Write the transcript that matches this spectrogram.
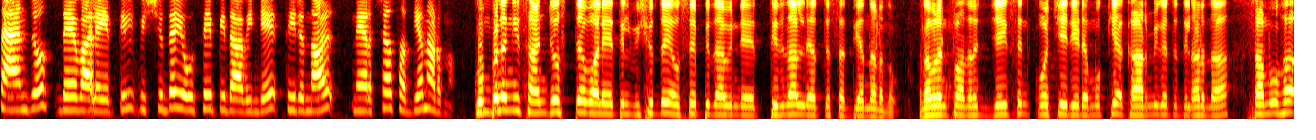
സാൻ ജോസ് ദേവാലയത്തിൽ വിശുദ്ധ യോസെ പിതാവിന്റെ തിരുനാൾ നേർച്ച സദ്യ നടന്നു. കുമ്പളങ്ങി സാൻ ജോസ് ദേവാലയത്തിൽ വിശുദ്ധ യോസെ പിതാവിന്റെ തിരുനാൾ നേർച്ച സദ്യ നടന്നു. റവറൻ ഫാദർ ജെയ്സൺ കോച്ചേരിയുടെ മുഖ്യ കാർമ്മികത്വത്തിൽ നടന്ന സമൂഹ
